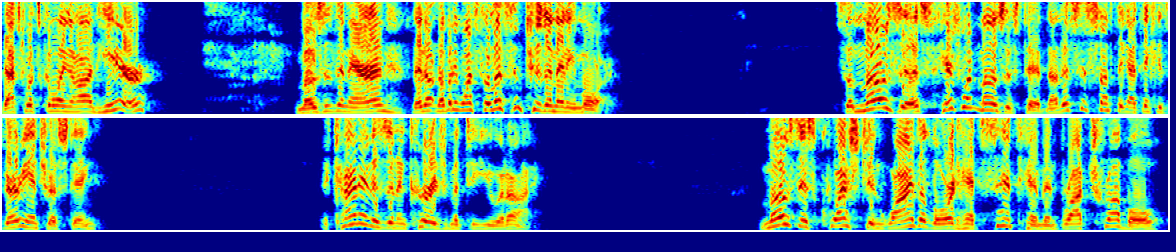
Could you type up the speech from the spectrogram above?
That's what's going on here. Moses and Aaron, they don't nobody wants to listen to them anymore. So Moses, here's what Moses did. Now, this is something I think is very interesting. It kind of is an encouragement to you and I. Moses questioned why the Lord had sent him and brought trouble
